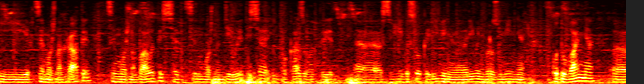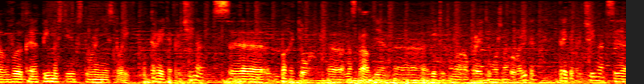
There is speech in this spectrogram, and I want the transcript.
і в це можна грати, цим можна бавитися, цим можна ділитися і показувати е, свій високий рівень, рівень в розумінні кодування е, в креативності в створенні історій. Третя причина з е, багатьох е, насправді, е, яких мо- про які можна говорити. Третя причина це е,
